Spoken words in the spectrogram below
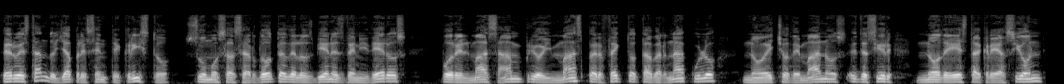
Pero estando ya presente Cristo, sumo sacerdote de los bienes venideros, por el más amplio y más perfecto tabernáculo, no hecho de manos, es decir, no de esta creación,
